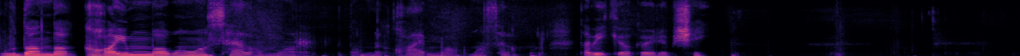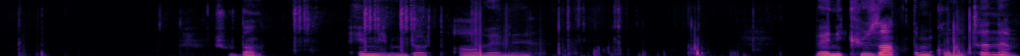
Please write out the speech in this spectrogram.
Buradan da kayınbabama selamlar. Buradan da kayınbabama selamlar. Tabii ki yok öyle bir şey. Şuradan M24 AVM ben 200 attım komutanım.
